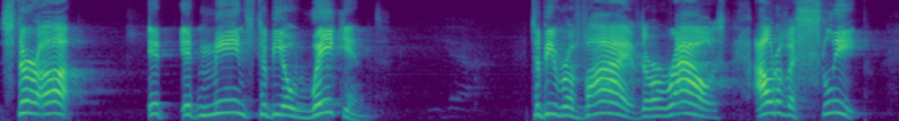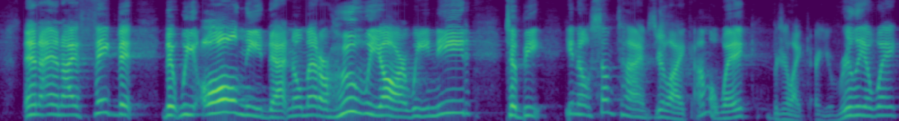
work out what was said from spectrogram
stir up, it, it means to be awakened, to be revived or aroused out of a sleep. And, and I think that, that we all need that, no matter who we are. We need to be, you know, sometimes you're like, I'm awake, but you're like, are you really awake?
